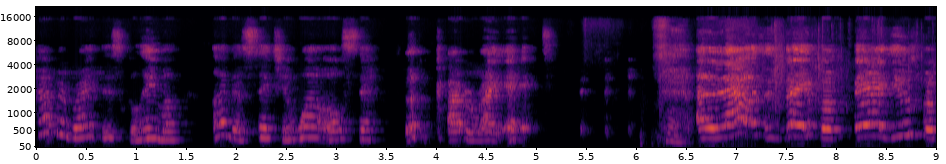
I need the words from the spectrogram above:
Copyright disclaimer under section 107 of Copyright Act. Allowance is made for fair use for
